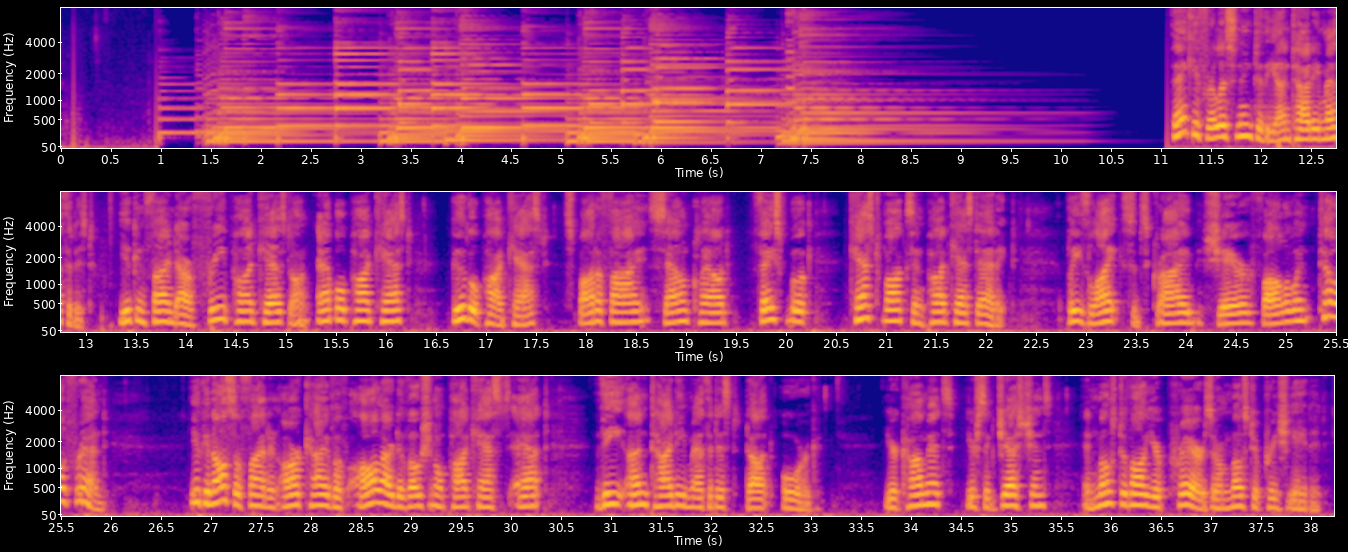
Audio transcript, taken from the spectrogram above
Thank you for listening to The Untidy Methodist. You can find our free podcast on Apple Podcast, Google Podcast, Spotify, SoundCloud, Facebook, Castbox, and Podcast Addict. Please like, subscribe, share, follow, and tell a friend. You can also find an archive of all our devotional podcasts at theuntidymethodist.org. Your comments, your suggestions, and most of all your prayers are most appreciated.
